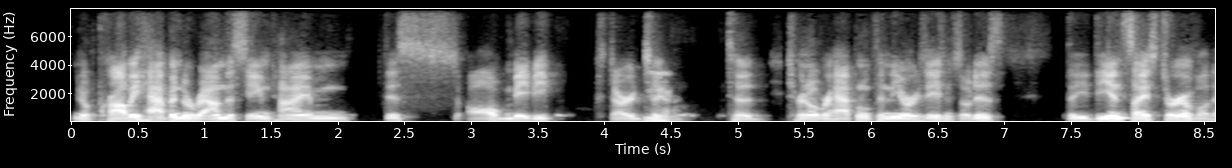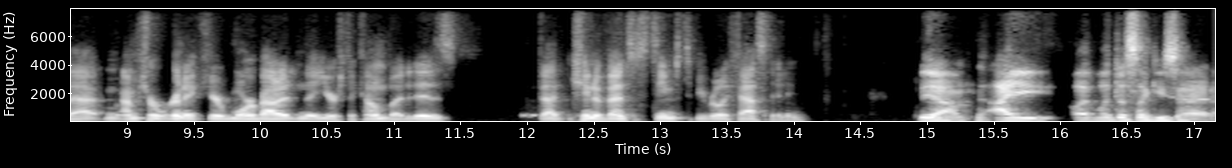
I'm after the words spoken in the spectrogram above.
you know probably happened around the same time this all maybe started to yeah. to turnover happen within the organization. So it is the the inside story of all that. I'm sure we're going to hear more about it in the years to come. But it is that chain of events seems to be really fascinating. Yeah, I just like you said,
